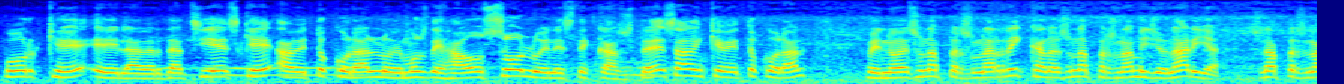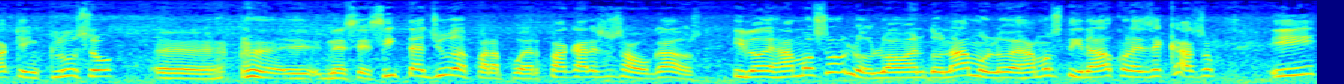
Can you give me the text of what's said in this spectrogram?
porque eh, la verdad sí es que a Beto Coral lo hemos dejado solo en este caso. Ustedes saben que Beto Coral pues no es una persona rica, no es una persona millonaria, es una persona que incluso eh, necesita ayuda para poder pagar esos abogados. Y lo dejamos solo, lo abandonamos, lo dejamos tirado con ese caso y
